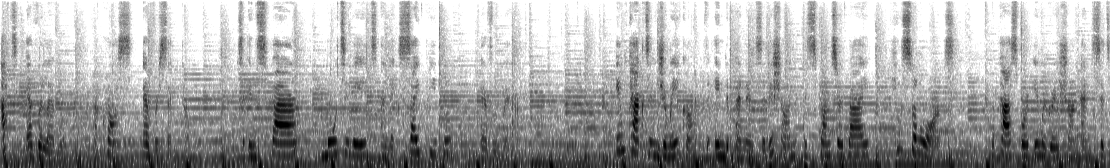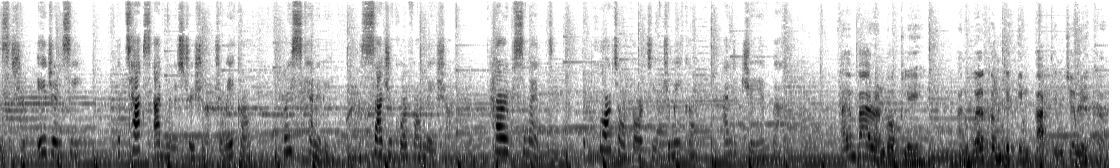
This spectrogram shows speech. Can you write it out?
at every level, across every sector, to inspire, motivate, and excite people everywhere. Impacting Jamaica, the Independence Edition, is sponsored by Kingston Wharves, the Passport Immigration and Citizenship Agency, the Tax Administration of Jamaica, Grace Kennedy, the Sagicor Foundation, Carib Cement, the Port Authority of Jamaica, and JN Bank. I am Byron Buckley, and welcome to Impacting Jamaica.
